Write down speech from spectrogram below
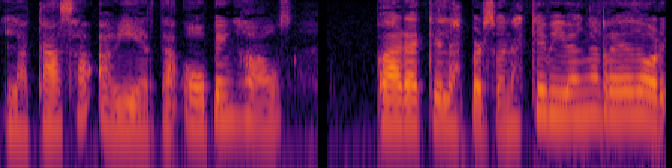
la casa abierta, open house, para que las personas que viven alrededor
